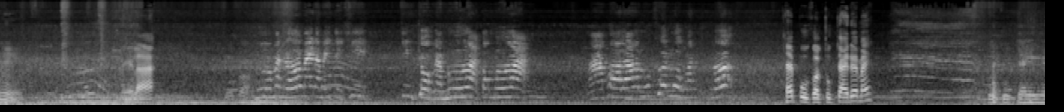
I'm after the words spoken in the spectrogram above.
อืมนี่ละมือมันเลอะไหมนะไม่ติดขี้จิ้งจกนะมืออะตรงมืออะมาพอแล้วลุกขึ้นลูกมันเลอะให้ปู่กดถูกใจด้วยไหมกูถูกใจยังไง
